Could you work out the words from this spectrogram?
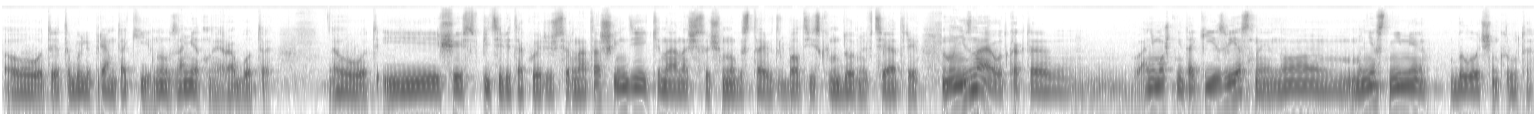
Вот, это были прям такие, ну, заметные работы. Вот. И еще есть в Питере такой режиссер Наташа Индейкина. Она сейчас очень много ставит в Балтийском доме, в театре. Ну, не знаю, вот как-то... Они, может, не такие известные, но мне с ними было очень круто.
